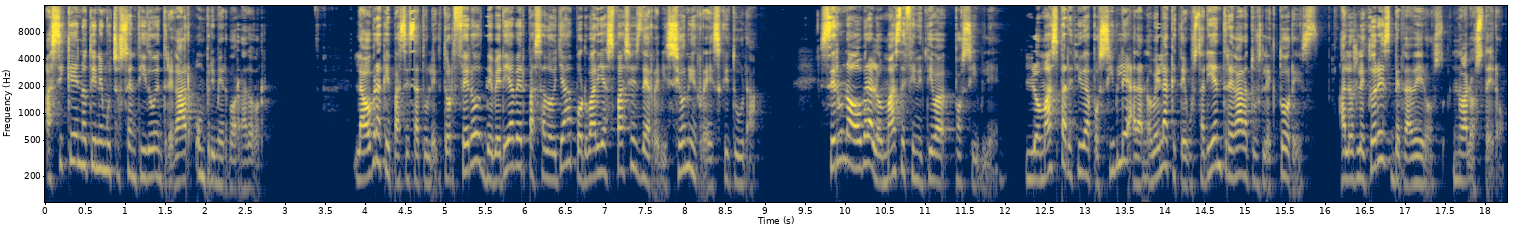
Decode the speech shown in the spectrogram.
Así que no tiene mucho sentido entregar un primer borrador. La obra que pases a tu lector cero debería haber pasado ya por varias fases de revisión y reescritura ser una obra lo más definitiva posible, lo más parecida posible a la novela que te gustaría entregar a tus lectores, a los lectores verdaderos, no a los cero.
